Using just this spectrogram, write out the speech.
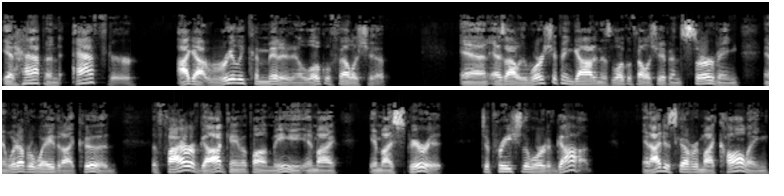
It happened after I got really committed in a local fellowship. And as I was worshiping God in this local fellowship and serving in whatever way that I could, the fire of God came upon me in my, in my spirit to preach the word of God. And I discovered my calling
